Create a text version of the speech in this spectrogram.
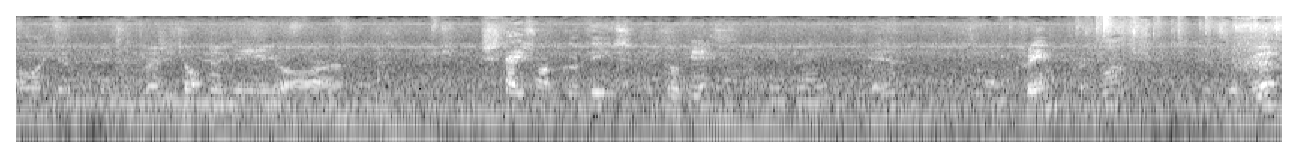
I like it. Is it really chocolatey or Tastes like cookies. cookies Yeah, and cream? pretty much. Is good?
